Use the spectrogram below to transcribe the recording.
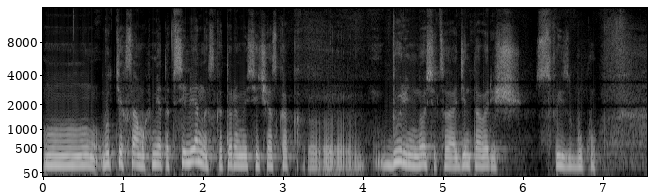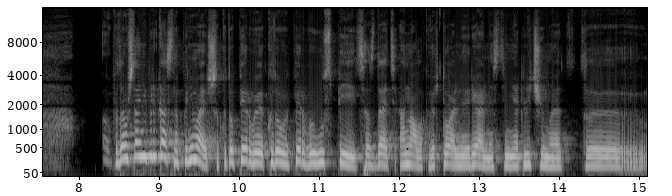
вот тех самых метавселенных, с которыми сейчас как э, дурень носится один товарищ с Фейсбуку. Потому что они прекрасно понимают, что кто первый, кто первый успеет создать аналог виртуальной реальности, неотличимый от э,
